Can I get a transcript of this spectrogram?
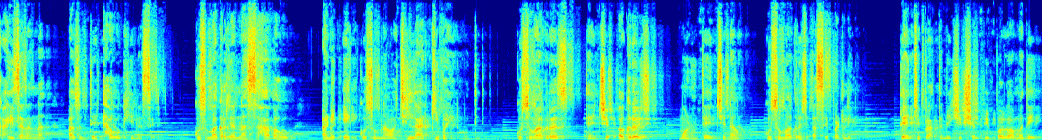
काही जणांना अजून ते ठाऊकही नसेल. कुसुमाग्रजांना सहा भाऊ आणि एक कुसुम नावाची लाडकी बहीण होती. कुसुमाग्रज त्यांचे अग्रज म्हणून त्यांचे नाव कुसुमाग्रज असे पडले. त्यांचे प्राथमिक शिक्षण पिंपळगावमध्ये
